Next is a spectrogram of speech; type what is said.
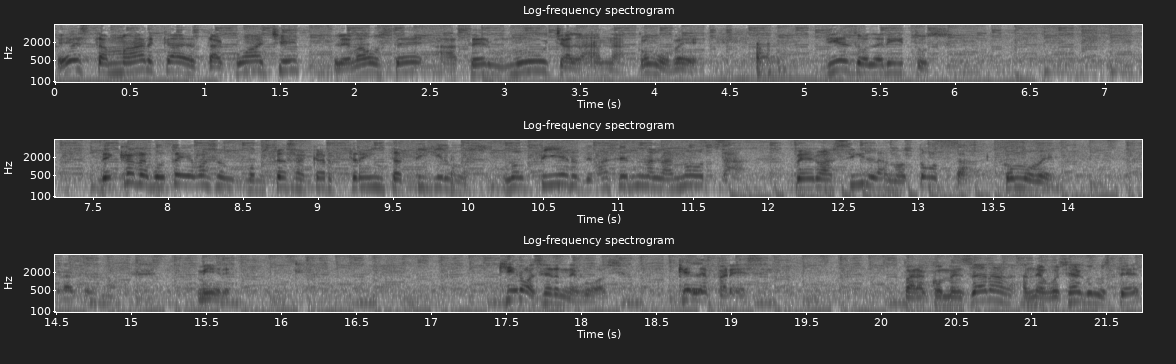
esta marca de tacuache le va a usted a hacer mucha lana. ¿Cómo ve? 10 dolaritos. De cada botella vas a, va usted a sacar 30 tiros. No pierde, va a ser una la nota. Pero así la notota. ¿Cómo ve? Gracias, no. Mire, quiero hacer negocio. ¿Qué le parece? Para comenzar a, a negociar con usted,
